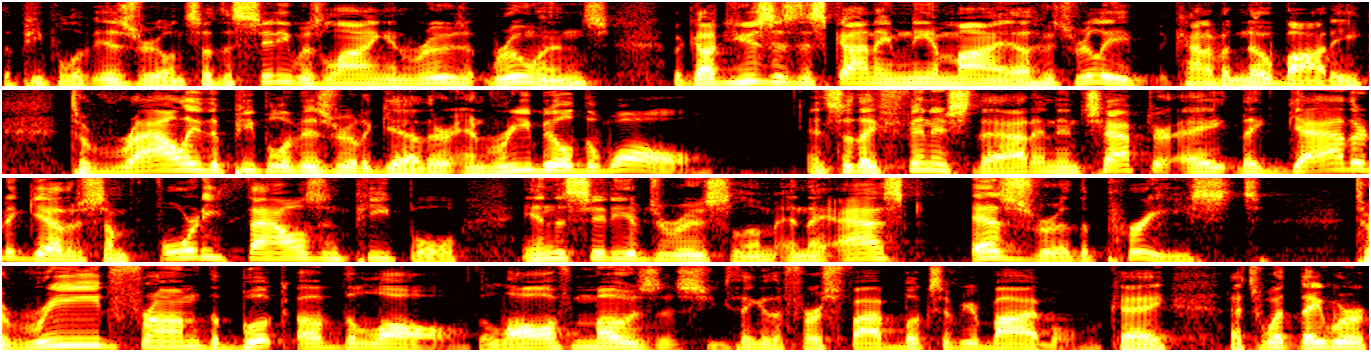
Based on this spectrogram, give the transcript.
the people of Israel. And so the city was lying in ru- ruins, but God uses this guy named Nehemiah, who's really kind of a nobody, to rally the people of Israel together and rebuild the wall. And so they finish that. And in chapter 8, they gather together some 40,000 people in the city of Jerusalem, and they ask Ezra, the priest, to read from the book of the law, the law of Moses. You think of the first five books of your Bible, okay? That's what they were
